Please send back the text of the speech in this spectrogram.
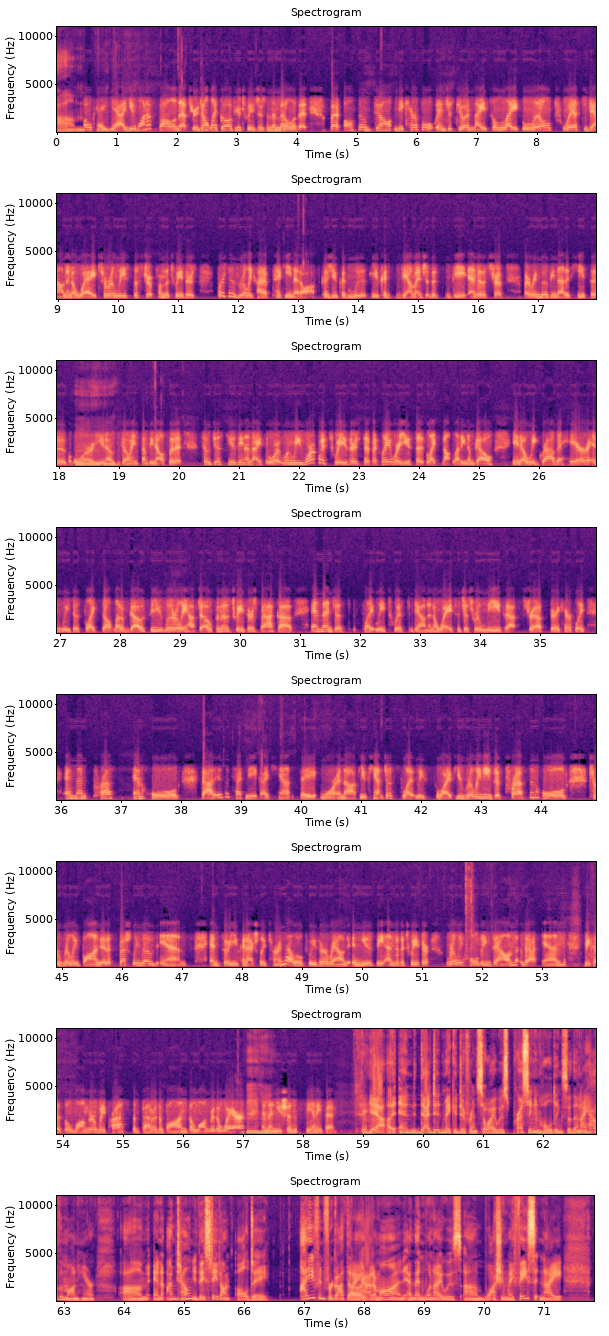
Um, okay, yeah, you want to follow that through. Don't let go of your tweezers in the middle of it, but also don't be careful and just do a nice light little twist down and away to release the strip from the tweezers versus really kind of picking it off because you could lose, you could damage the, the end of the strip by removing that adhesive or, mm. you know, mm. doing something else with it. So just using a nice, or when we work with tweezers, typically we're used to like not letting them go. You know, we grab a hair and we just like don't let them go. So you literally have to open those tweezers back up and then just slightly twist down in a way to just relieve that strip very carefully and then press and hold. That is a technique I can't say more enough. You can't just slightly swipe. You really need to press and hold to really bond it, especially those ends. And so you can actually turn that little tweezer around and use the end of the tweezer really holding down that end because the longer we press, the better the bond, the longer the wear, mm-hmm. and then you shouldn't see anything. Mm-hmm. Yeah, uh, and that did make a difference. So I was pressing and holding. So then I have them on here. Um, and I'm telling you, they stayed on all day. I even forgot that I had them on. And then when I was um, washing my face at night,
